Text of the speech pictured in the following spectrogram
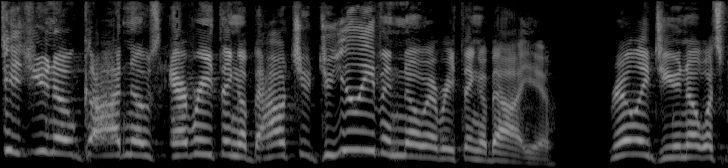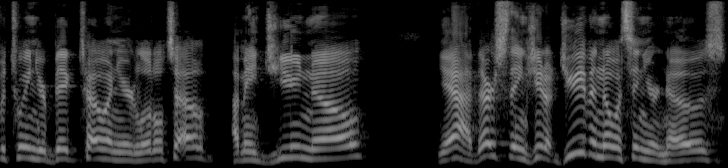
Did you know God knows everything about you? Do you even know everything about you? Really? Do you know what's between your big toe and your little toe? I mean, do you know? Yeah, there's things you know. Do you even know what's in your nose?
